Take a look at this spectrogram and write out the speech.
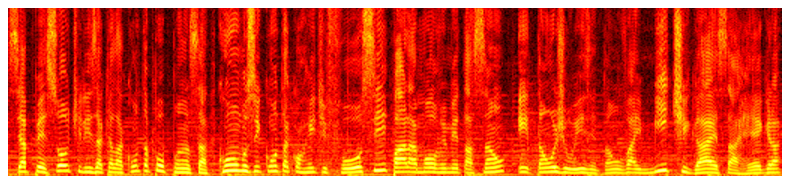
se a pessoa utiliza aquela conta poupança como se conta corrente fosse para a movimentação, então o juiz então vai mitigar essa regra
